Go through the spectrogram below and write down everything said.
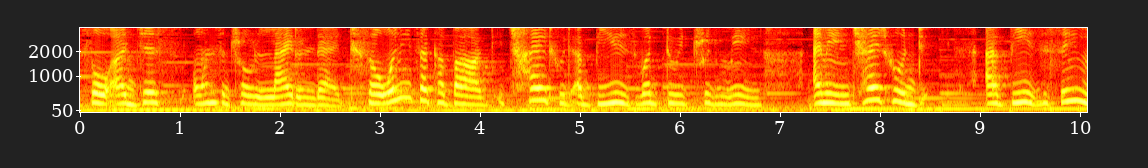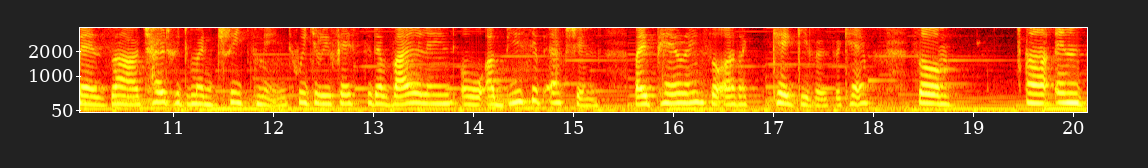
So I just want to throw light on that. So when we talk about childhood abuse, what do it truly mean? I mean, childhood abuse the same as uh, childhood maltreatment, which refers to the violent or abusive action by parents or other caregivers. Okay, so uh, and,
